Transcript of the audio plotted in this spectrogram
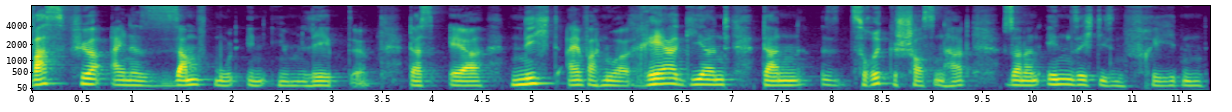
Was für eine Sanftmut in ihm lebte dass er nicht einfach nur reagierend dann zurückgeschossen hat, sondern in sich diesen Frieden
